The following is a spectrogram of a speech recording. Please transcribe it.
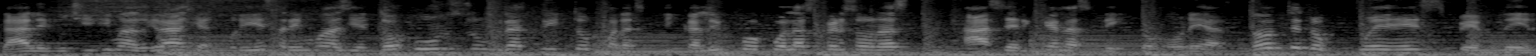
Dale, muchísimas gracias. Por ahí estaremos haciendo un Zoom gratuito para explicarle un poco a las personas acerca de las criptomonedas. No te lo puedes perder.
